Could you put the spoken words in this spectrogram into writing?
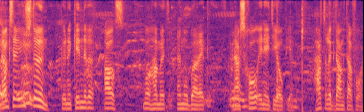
Dankzij uw steun kunnen kinderen als Mohammed en Mubarak naar school in Ethiopië. Hartelijk dank daarvoor.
